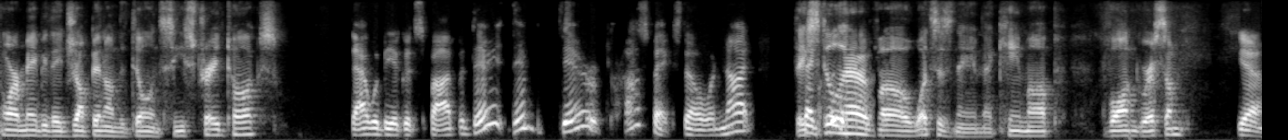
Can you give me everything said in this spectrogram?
Or maybe they jump in on the Dylan Cease trade talks. That would be a good spot, but their their their prospects though are not they still have uh, what's his name that came up, Vaughn Grissom. Yeah.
